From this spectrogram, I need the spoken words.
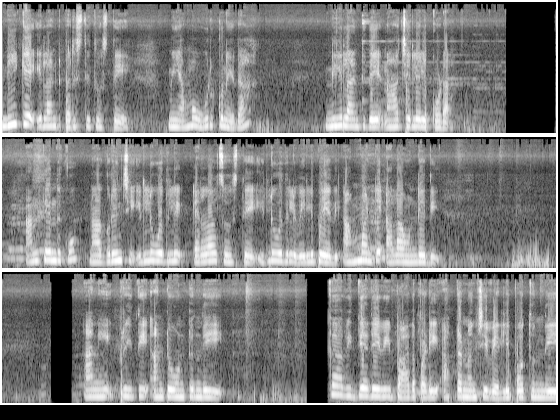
నీకే ఇలాంటి పరిస్థితి వస్తే మీ అమ్మ ఊరుకునేదా? నీలాంటిదే నా చెల్లెలు కూడా. అంతెందుకు? నా గురించి ఇల్లు వదిలి వెళ్ళాల్సి వస్తే ఇల్లు వదిలి వెళ్ళిపోయేది అమ్మ అంటే అలా ఉండేది. అని ప్రీతి అంటూ ఉంటుంది. ఇక విద్యాదేవి బాధపడి అక్కడి నుంచి వెళ్ళిపోతుంది.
